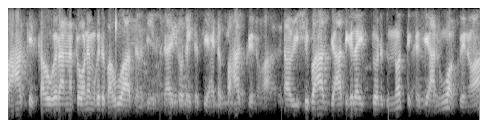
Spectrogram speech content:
පහක් එක්කව කරන්නට ඕනේ මොකද බහුව ආසන තියෙනවා. ඒකට 165ක් වෙනවා. තව 25ක් ජාතික ලයිස්තුවට දුන්නොත් 190ක් වෙනවා.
